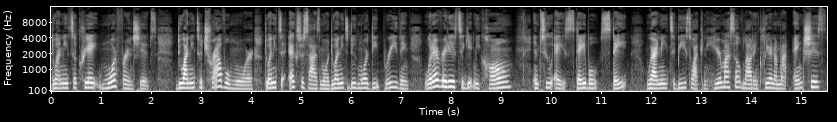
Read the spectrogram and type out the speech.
Do I need to create more friendships? Do I need to travel more? Do I need to exercise more? Do I need to do more deep breathing? Whatever it is to get me calm into a stable state where I need to be so I can hear myself loud and clear and I'm not anxious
